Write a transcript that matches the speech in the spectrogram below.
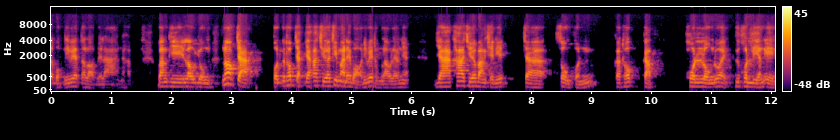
ระบบนิเวศตลอดเวลานะครับ บางทีเรายงนอกจากผลกระทบจากยาฆ่าเชื้อที่มาในบ่อนิเวศของเราแล้วเนี่ย ยาฆ่าเชื้อบางชนิดจะส่งผลกระทบกับคนลงด้วย คือคนเลี้ยงเอง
